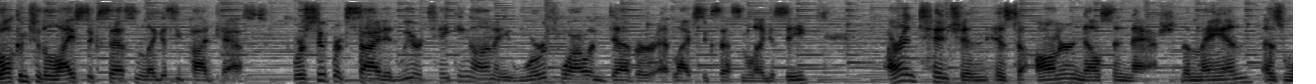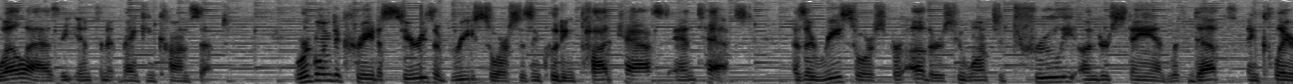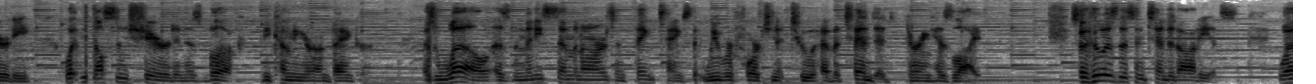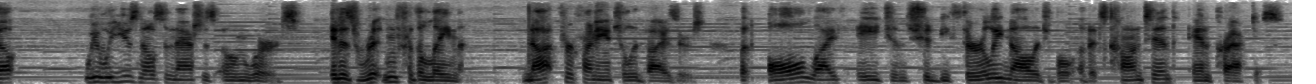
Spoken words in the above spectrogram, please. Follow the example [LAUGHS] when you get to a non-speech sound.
Welcome to the Life Success and Legacy Podcast. We're super excited. We are taking on a worthwhile endeavor at Life Success and Legacy. Our intention is to honor Nelson Nash, the man, as well as the infinite banking concept. We're going to create a series of resources, including podcast and text, as a resource for others who want to truly understand with depth and clarity what Nelson shared in his book, Becoming Your Own Banker, as well as the many seminars and think tanks that we were fortunate to have attended during his life. So, who is this intended audience? Well, we will use Nelson Nash's own words. It is written for the layman, not for financial advisors, but all life agents should be thoroughly knowledgeable of its content and practice.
